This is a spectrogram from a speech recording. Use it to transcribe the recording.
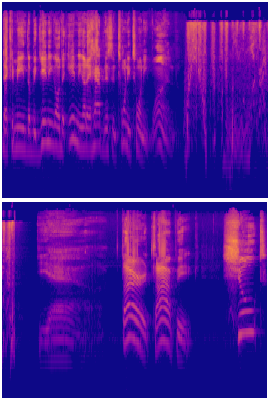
that can mean the beginning or the ending of their happiness in 2021. Yeah. Third topic shoot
